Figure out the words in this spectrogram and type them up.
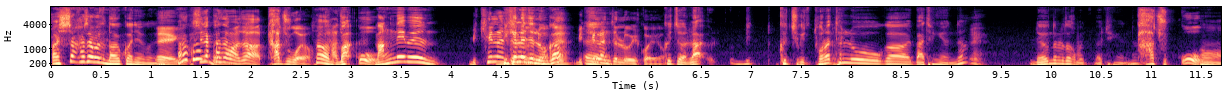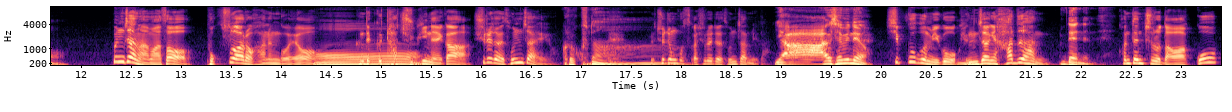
아, 시작하자마자 나올 거 아니에요, 그건. 네, 아, 뭐. 시작하자마자 다 죽어요. 잠깐만, 다 마- 죽고 막내면 미켈란젤로 미켈란젤로인가? 미켈란젤로일 거예요. 그죠. 라 미, 그치 그치. 도나텔로가 맏형이었나? 네. 레오나르도가 마- 맏형이었나? 다 죽고 어. 혼자 남아서 복수하러 가는 거예요. 어. 근데 그 다 죽인 애가 슈레더의 손자예요. 그렇구나. 네. 최종 보스가 슈레더의 손자입니다. 야, 재밌네요. 19금이고 음. 굉장히 하드한 네네네. 컨텐츠로 나왔고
